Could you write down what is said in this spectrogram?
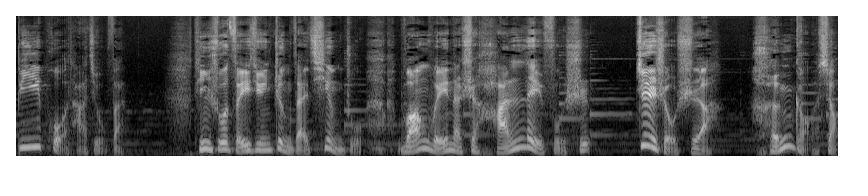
逼迫他就范。听说贼军正在庆祝，王维呢是含泪赋诗。这首诗啊很搞笑，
